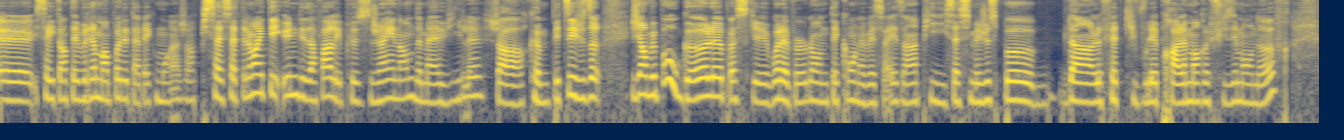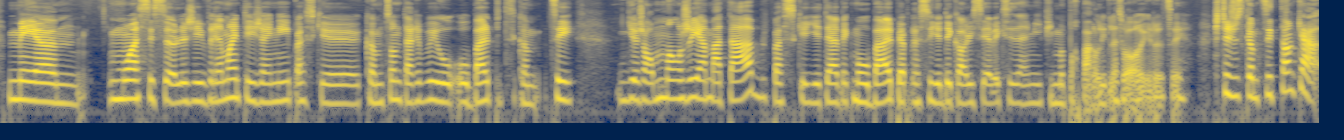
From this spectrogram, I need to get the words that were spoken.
euh, ça il tentait vraiment pas d'être avec moi, genre. Puis ça, ça a tellement été une des affaires les plus gênantes de ma vie, là. Genre, comme, puis tu sais, je veux dire, j'en veux pas au gars, là, parce que, whatever, là, on était con, on avait 16 ans, puis il s'assumait juste pas dans le fait qu'il voulait probablement refuser mon offre. Mais euh, moi, c'est ça, j'ai vraiment été gênée parce que, comme, tu on est arrivé au, au bal, puis comme, tu sais, il a genre mangé à ma table parce qu'il était avec moi au bal, puis après ça, il a décalissé avec ses amis, puis il m'a pas reparlé de la soirée, là, tu sais. J'étais juste comme, tu sais, tant qu'à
